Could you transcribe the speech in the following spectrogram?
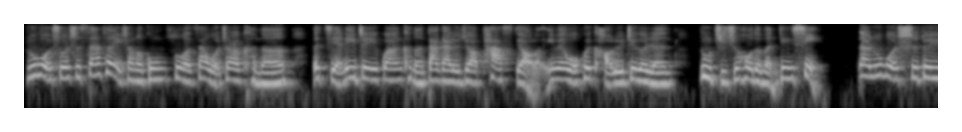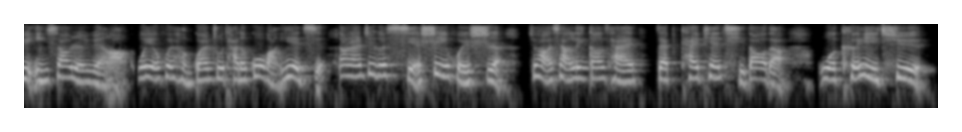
如果说是三份以上的工作，在我这儿可能呃简历这一关可能大概率就要 pass 掉了，因为我会考虑这个人入职之后的稳定性。那如果是对于营销人员啊，我也会很关注他的过往业绩。当然，这个写是一回事，就好像令刚才在开篇提到的，我可以去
